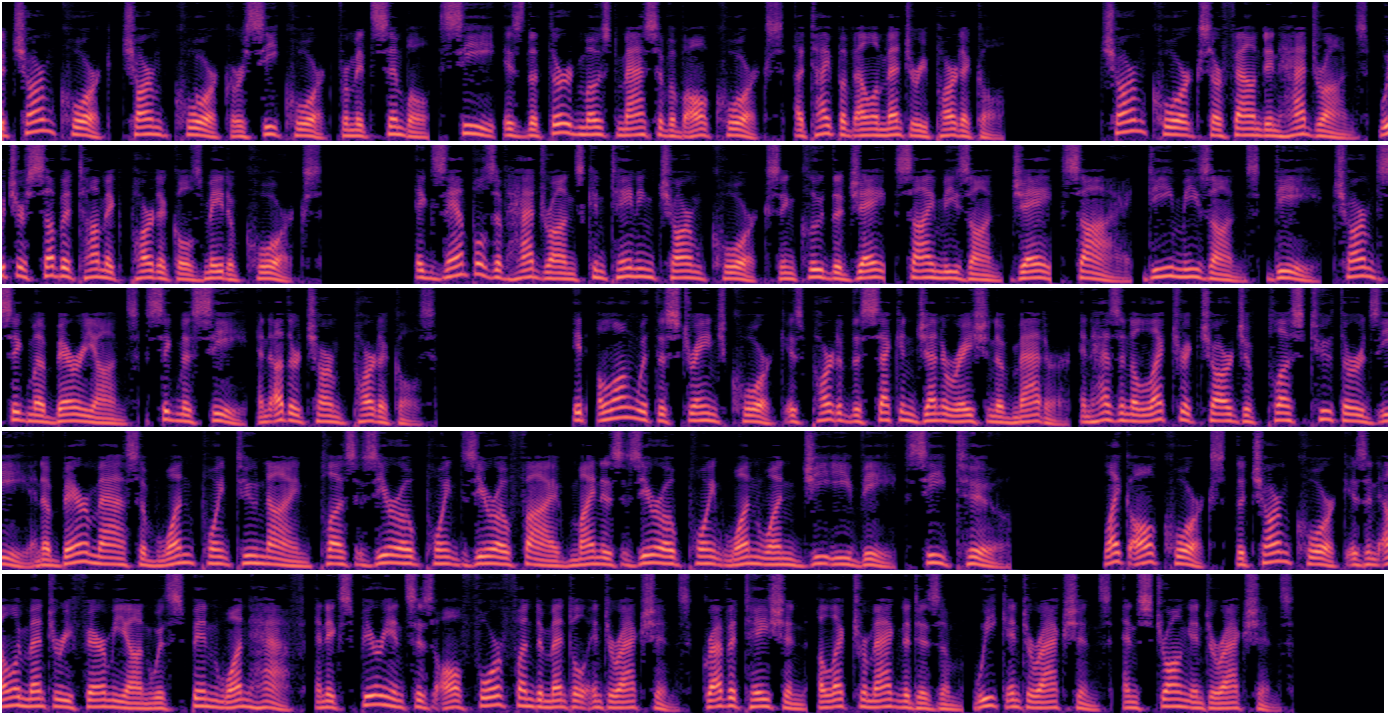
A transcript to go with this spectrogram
The charm quark, charmed quark or C quark from its symbol, C is the third most massive of all quarks, a type of elementary particle. Charm quarks are found in hadrons, which are subatomic particles made of quarks. Examples of hadrons containing charm quarks include the J, psi meson J, psi, D mesons D, charmed sigma baryons sigma C, and other charmed particles. It, along with the strange quark is part of the second generation of matter, and has an electric charge of plus two-thirds e and a bare mass of 1.29 plus 0.05 minus 0.11 GeV, c2. Like all quarks, the charm quark is an elementary fermion with spin 1 half, and experiences all four fundamental interactions, gravitation, electromagnetism, weak interactions, and strong interactions.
